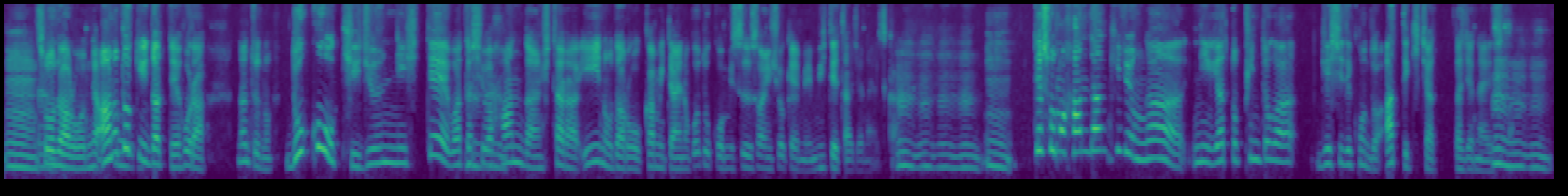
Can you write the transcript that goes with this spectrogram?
うん、そうだろうね。あの時だってほら、なんていうの、どこを基準にして私は判断したらいいのだろうかみたいなことをこう、みすずさん一生懸命見てたじゃないですか。うんうんうんうん。うん。で、その判断基準が、にやっとピントが夏至で今度合ってきちゃったじゃないですか。うんうん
